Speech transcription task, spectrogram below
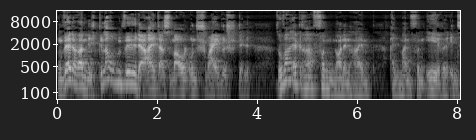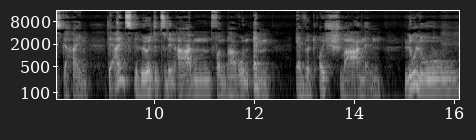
Und wer daran nicht glauben will, der halt das Maul und schweige still. So war der Graf von Nonnenheim, ein Mann von Ehre insgeheim, der einst gehörte zu den Aden von Baron M. Er wird euch schwanen. Lulu.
